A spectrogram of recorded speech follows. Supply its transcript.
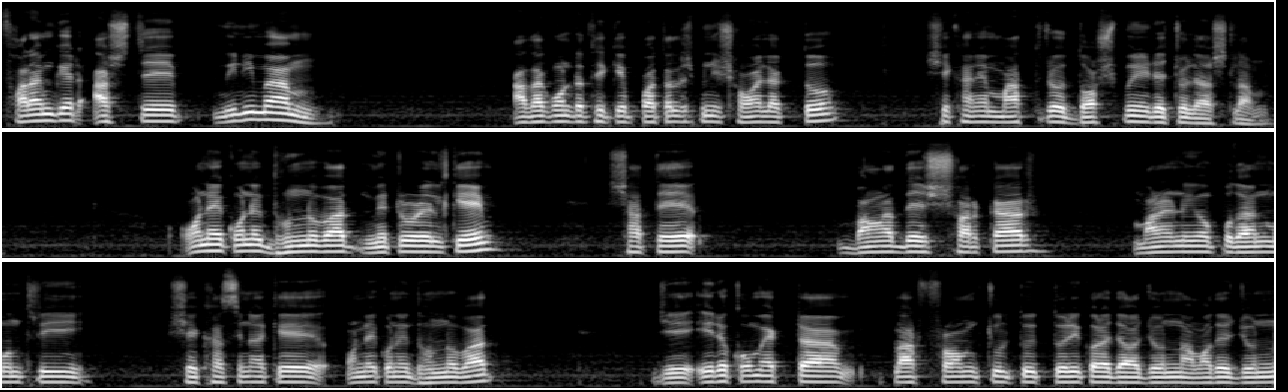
ফার্ম গেট আসতে মিনিমাম আধা ঘণ্টা থেকে পঁয়তাল্লিশ মিনিট সময় লাগতো। সেখানে মাত্র দশ মিনিটে চলে আসলাম। অনেক অনেক ধন্যবাদ মেট্রো রেলকে। সাথে বাংলাদেশ সরকার, মাননীয় প্রধানমন্ত্রী শেখ হাসিনাকে অনেক অনেক ধন্যবাদ যে এরকম একটা প্ল্যাটফর্ম চুল তৈরি করে যাওয়ার জন্য, আমাদের জন্য।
